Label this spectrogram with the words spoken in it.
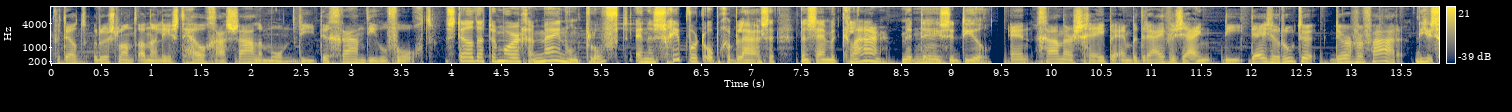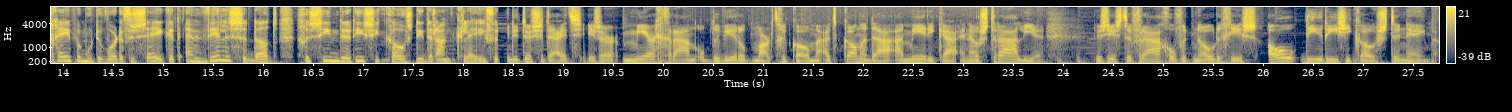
vertelt Rusland-analyst Helga Salomon, die de graandeal volgt. Stel dat er morgen een mijn ontploft en een schip wordt opgeblazen, dan zijn we klaar met deze deal. En gaan er schepen en bedrijven zijn die deze route durven varen? Die schepen moeten worden verzekerd en willen ze dat gezien de risico's die eraan kleven. In de tussentijd is er meer graan op de wereldmarkt gekomen uit Canada, Amerika en Australië. Dus is de vraag of het nodig is al die risico's te nemen.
